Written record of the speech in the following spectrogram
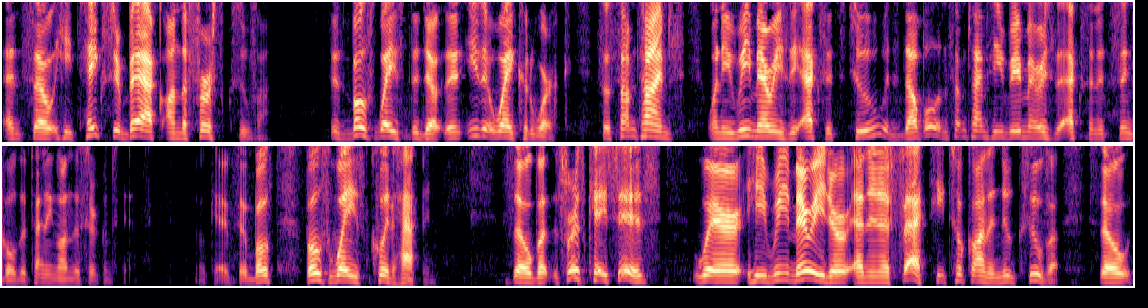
and so he takes her back on the first ksuva. There's both ways to do. it. Either way could work. So sometimes when he remarries the ex, it's two, it's double, and sometimes he remarries the ex and it's single, depending on the circumstance. Okay, so both both ways could happen. So, but the first case is where he remarried her, and in effect, he took on a new ksuva. So,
